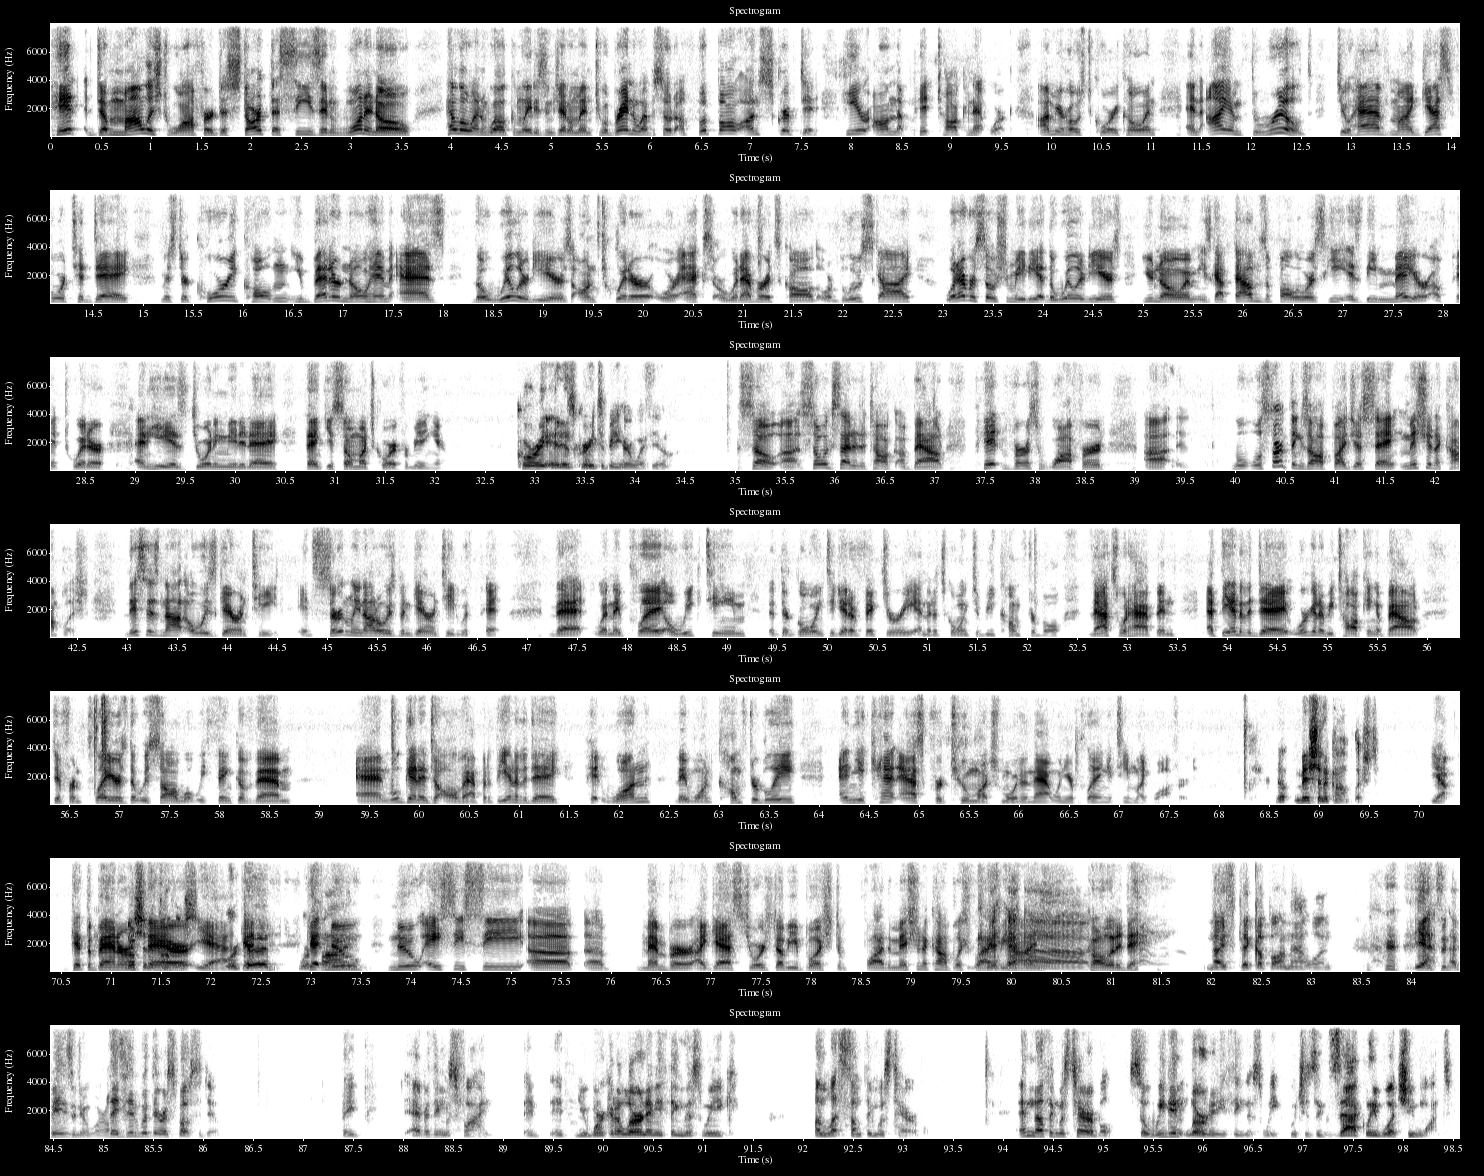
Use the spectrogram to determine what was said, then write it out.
Pitt demolished Wofford to start the season 1 0. Hello and welcome, ladies and gentlemen, to a brand new episode of Football Unscripted here on the Pitt Talk Network. I'm your host, Corey Cohen, and I am thrilled to have my guest for today, Mr. Corey Culton. You better know him as the Willard Years on Twitter or X or whatever it's called, or Bluesky whatever social media, the Willard years, you know him. He's got thousands of followers. He is the mayor of Pitt Twitter, and he is joining me today. Thank you so much, Corey, for being here. Corey, it is great to be here with you. So, uh, so excited to talk about Pitt versus Wofford. Uh, we'll, we'll start things off by just saying mission accomplished. This is not always guaranteed. It's certainly not always been guaranteed with Pitt that when they play a weak team that they're going to get a victory and that it's going to be comfortable. That's what happened. At the end of the day, we're going to be talking about different players that we saw, what we think of them, and we'll get into all that. But at the end of the day, Pitt won. They won comfortably, and you can't ask for too much more than that when you're playing a team like Wofford. No, mission accomplished. Yep. Get the banner mission up there. Yeah. We're get, good. We're get fine. new new ACC uh, uh, member, I guess, George W. Bush to fly the mission accomplished flag behind. Call it a day. nice pickup on that one. Yeah, it's a, I mean, it's a new world. They did what they were supposed to do. They everything was fine. It, it, you weren't going to learn anything this week unless something was terrible. And nothing was terrible. So we didn't learn anything this week, which is exactly what you want.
